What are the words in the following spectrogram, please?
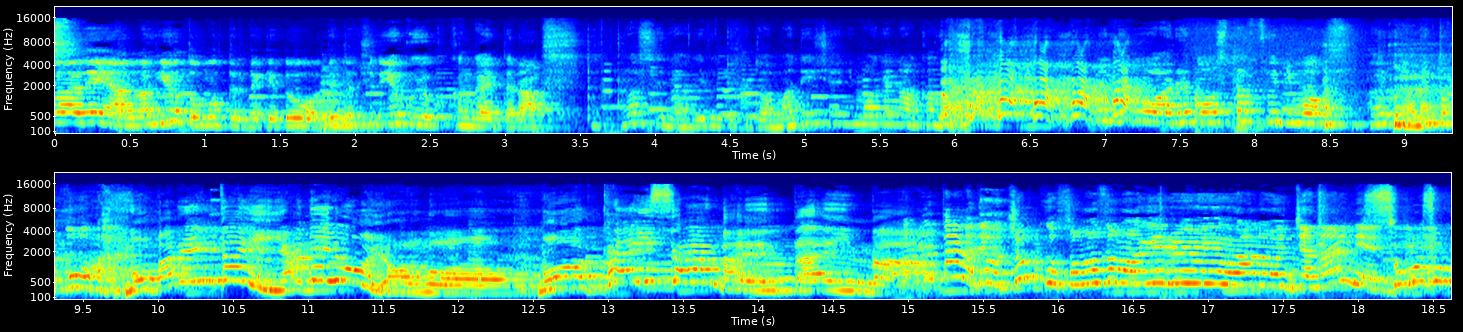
はねあのあげようと思ったんだけど、うん。で途中でよくよく考えたらだってプラスにあげるってことはマネージャーにもあげなあかんから。もうあれもスタッフにもはいやめとこうもうバレンタインやめようよもう。もう解散バレンタインはただでもチョコそもそもあげるあのじゃないねんねそもそも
